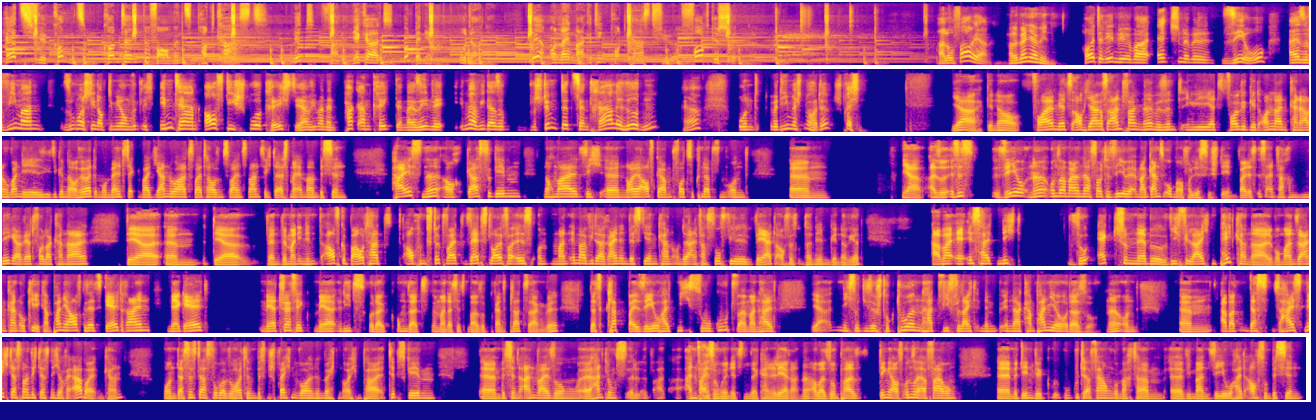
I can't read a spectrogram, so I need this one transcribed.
Herzlich willkommen zum Content Performance Podcast mit Fabian Eckert und Benjamin Odani, der Online-Marketing-Podcast für Fortgeschrittene. Hallo Fabian. Hallo Benjamin. Heute reden wir über Actionable SEO, also wie man Suchmaschinenoptimierung wirklich intern auf die Spur kriegt, ja, wie man einen Pack ankriegt, denn da sehen wir immer wieder so bestimmte zentrale Hürden, ja, und über die möchten wir heute sprechen. Ja, genau. Vor allem jetzt auch Jahresanfang. Ne? Wir sind irgendwie jetzt, Folge geht online, keine Ahnung, wann ihr sie genau hört. Im Moment stecken wir halt Januar 2022. Da ist man immer ein bisschen heiß, ne? auch Gas zu geben, nochmal sich äh, neue Aufgaben vorzuknöpfen. Und ähm, ja, also es ist SEO, ne? unserer Meinung nach sollte SEO ja immer ganz oben auf der Liste stehen, weil es ist einfach ein mega wertvoller Kanal der, ähm, der wenn, wenn man ihn aufgebaut hat, auch ein Stück weit Selbstläufer ist und man immer wieder rein investieren kann und er einfach so viel Wert auch fürs Unternehmen generiert. Aber er ist halt nicht so actionable wie vielleicht ein Paid-Kanal, wo man sagen kann, okay, Kampagne aufgesetzt, Geld rein, mehr Geld, mehr Traffic, mehr Leads oder Umsatz, wenn man das jetzt mal so ganz platt sagen will. Das klappt bei SEO halt nicht so gut, weil man halt ja nicht so diese Strukturen hat wie vielleicht in, einem, in einer Kampagne oder so. Ne? Und ähm, aber das heißt nicht, dass man sich das nicht auch erarbeiten kann. Und das ist das, worüber wir heute ein bisschen sprechen wollen. Wir möchten euch ein paar Tipps geben, äh, ein bisschen Anweisungen, äh, Handlungs äh, jetzt sind wir keine Lehrer, ne? aber so ein paar Dinge aus unserer Erfahrung, äh, mit denen wir gute Erfahrungen gemacht haben, äh, wie man SEO halt auch so ein bisschen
